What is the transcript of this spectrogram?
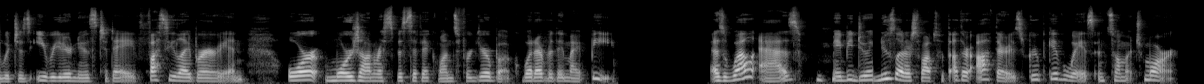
which is e-reader news today, Fussy Librarian, or more genre specific ones for your book, whatever they might be. As well as maybe doing newsletter swaps with other authors, group giveaways, and so much more.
